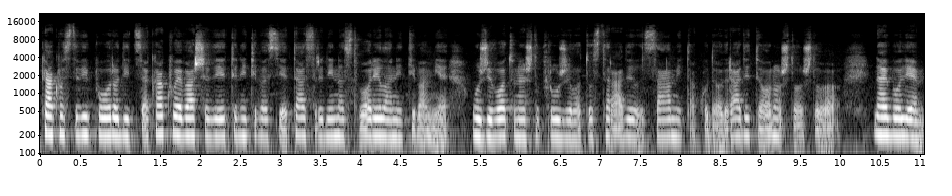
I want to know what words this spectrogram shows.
kakva ste vi porodica, kakvo je vaše dete, niti vas je ta sredina stvorila, niti vam je u životu nešto pružila, to ste radili sami, tako da odradite ono što, što najbolje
